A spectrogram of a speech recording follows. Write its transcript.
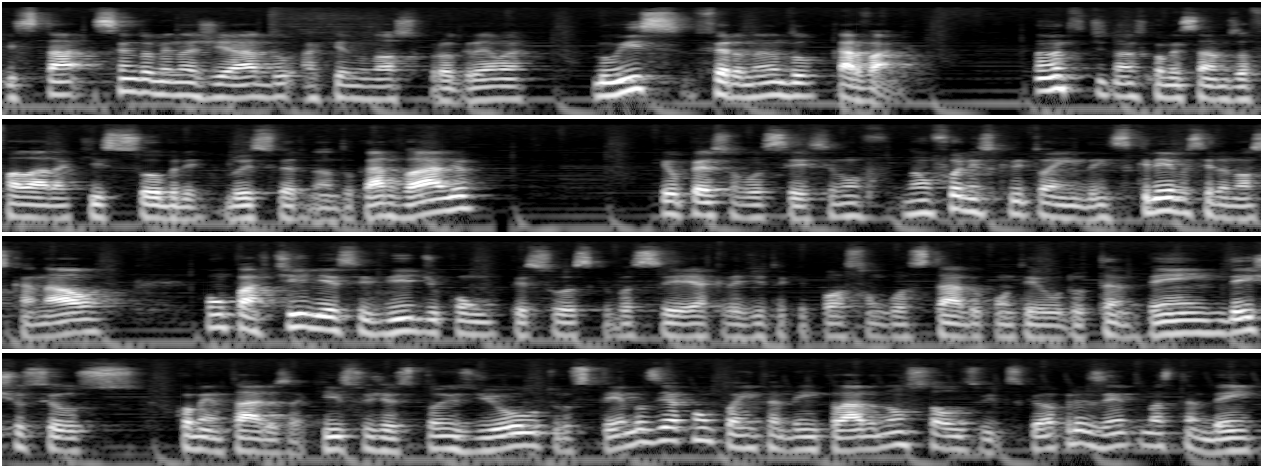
está sendo homenageado aqui no nosso programa Luiz Fernando Carvalho. Antes de nós começarmos a falar aqui sobre Luiz Fernando Carvalho, eu peço a você, se não for inscrito ainda, inscreva-se no nosso canal, compartilhe esse vídeo com pessoas que você acredita que possam gostar do conteúdo também, deixe os seus comentários aqui, sugestões de outros temas e acompanhe também, claro, não só os vídeos que eu apresento, mas também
